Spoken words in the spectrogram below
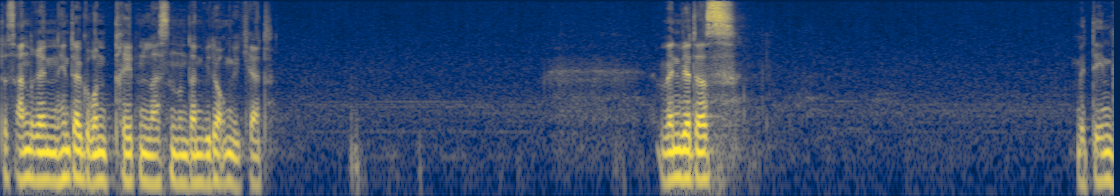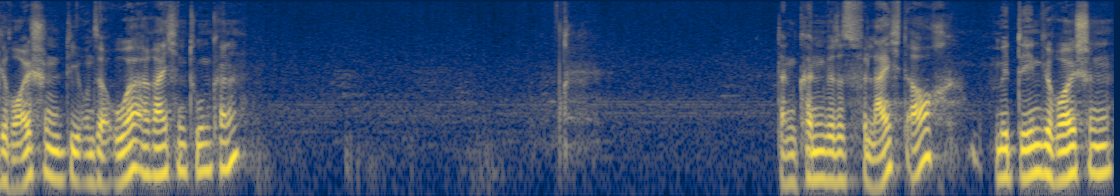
das andere in den Hintergrund treten lassen und dann wieder umgekehrt. Wenn wir das mit den Geräuschen, die unser Ohr erreichen, tun können? Dann können wir das vielleicht auch mit den Geräuschen,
